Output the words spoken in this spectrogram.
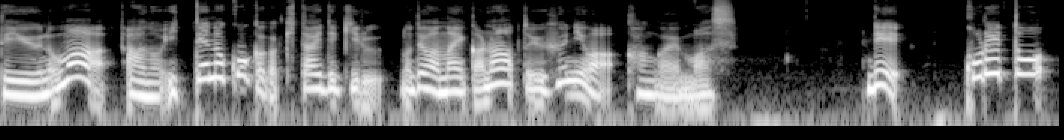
っていうのはあの一定の効果が期待できるのではないかなというふうには考えます。でこれと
